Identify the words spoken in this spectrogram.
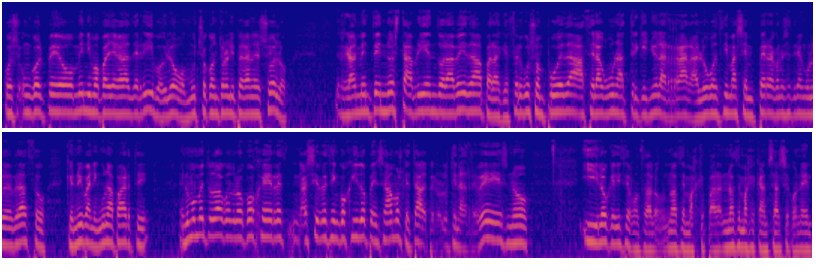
pues un golpeo mínimo para llegar al derribo y luego mucho control y pegar en el suelo, realmente no está abriendo la veda para que Ferguson pueda hacer alguna triquiñuela rara. Luego encima se emperra con ese triángulo de brazo que no iba a ninguna parte. En un momento dado cuando lo coge así recién cogido pensábamos que tal, pero lo tiene al revés, no. Y lo que dice Gonzalo, no hace más que para, no hace más que cansarse con él.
